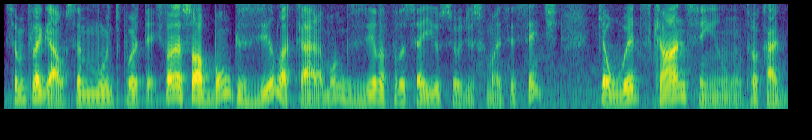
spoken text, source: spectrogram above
Isso é muito legal, isso é muito importante. Então, olha só, Bongzilla, cara, Bongzilla trouxe aí o seu disco mais recente, que é o Wisconsin, um trocadilho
